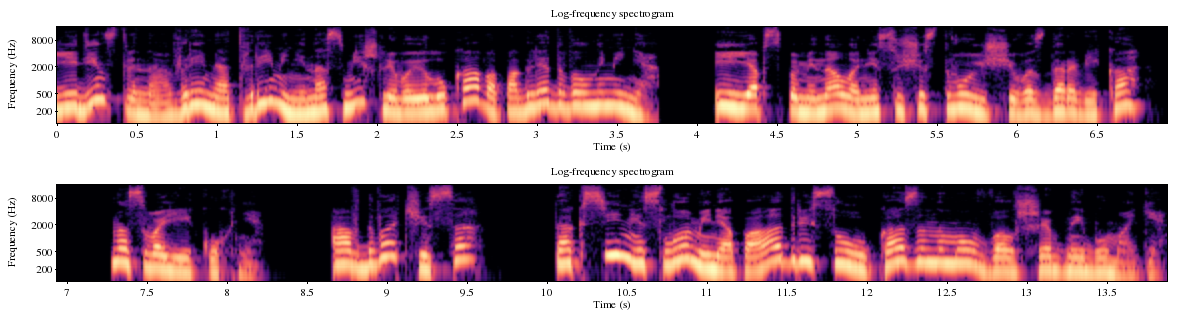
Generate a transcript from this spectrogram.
Единственное, время от времени насмешливо и лукаво поглядывал на меня, и я вспоминала несуществующего здоровяка на своей кухне. А в два часа такси несло меня по адресу, указанному в волшебной бумаге.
